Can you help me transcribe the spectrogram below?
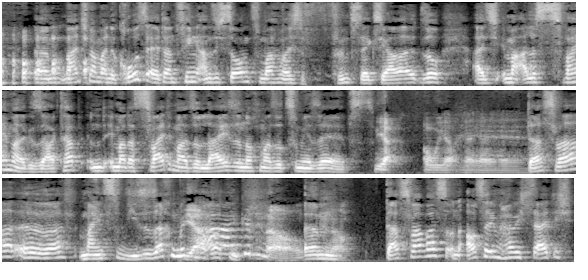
ähm, manchmal meine Großeltern fingen an, sich Sorgen zu machen, weil ich so fünf, sechs Jahre alt so, als ich immer alles zweimal gesagt habe und immer das zweite Mal so leise nochmal so zu mir selbst. Ja. Oh ja, ja, ja, ja. Das war äh, was? Meinst du diese Sachen mit Ja, Marotten? genau. Ähm, genau. Das war was und außerdem habe ich seit ich,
